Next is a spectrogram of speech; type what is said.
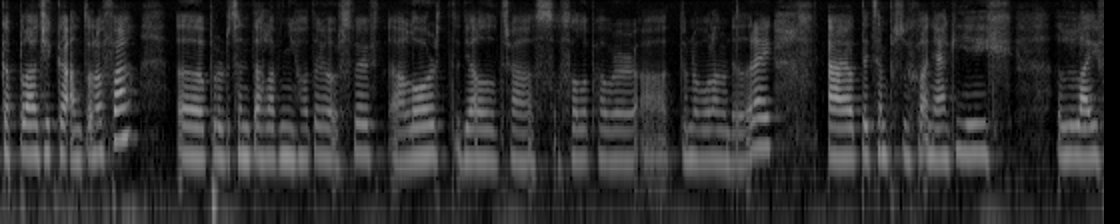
kapela Jacka Antonofa, eh, producenta hlavního Taylor Swift a Lord, dělal třeba Solo Power a tu novou Lanu Del Rey. A teď jsem poslouchala nějaký jejich live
